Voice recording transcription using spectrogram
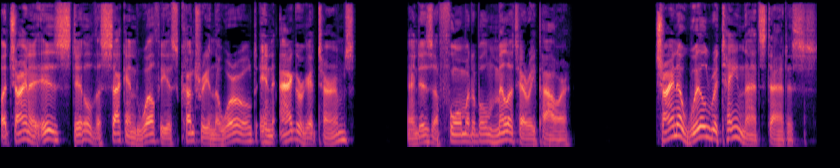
But China is still the second wealthiest country in the world in aggregate terms and is a formidable military power. China will retain that status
